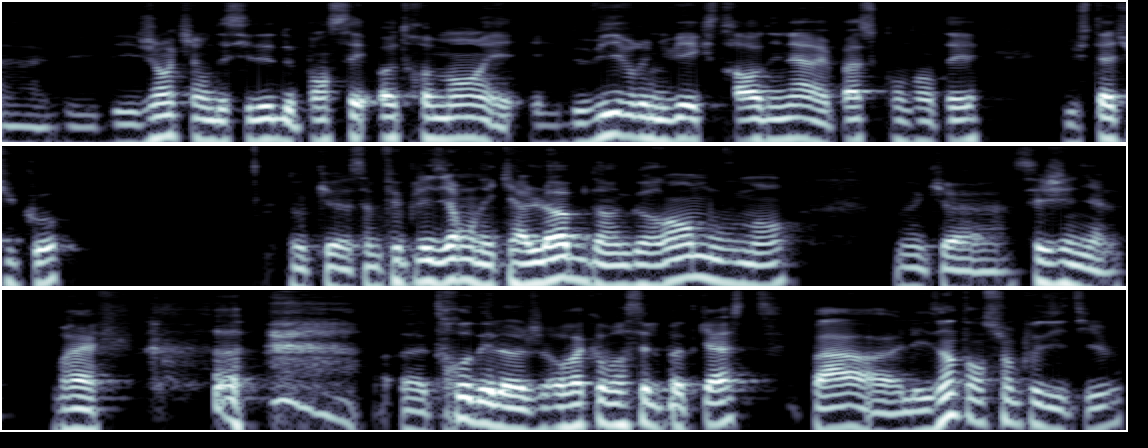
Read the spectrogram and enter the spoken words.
des, des, gens qui ont décidé de penser autrement et, de vivre une vie extraordinaire et pas se contenter du statu quo. Donc euh, ça me fait plaisir, on est qu'à l'aube d'un grand mouvement. Donc euh, c'est génial. Bref, euh, trop d'éloges. On va commencer le podcast par les intentions positives.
